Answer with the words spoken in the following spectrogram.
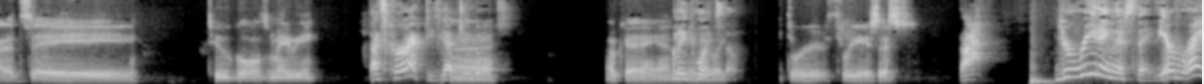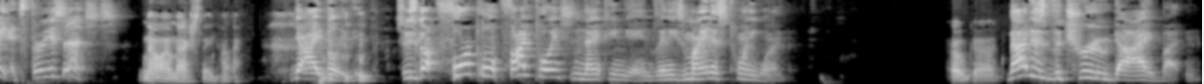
I'd say two goals maybe. That's correct. He's got two Uh, goals. Okay. And How many maybe points like though? Three, three assists. Ah, you're reading this thing. You're right. It's three assists. No, I'm actually not. Yeah, I believe you. So he's got four point five points in 19 games, and he's minus 21. Oh god. That is the true die button.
